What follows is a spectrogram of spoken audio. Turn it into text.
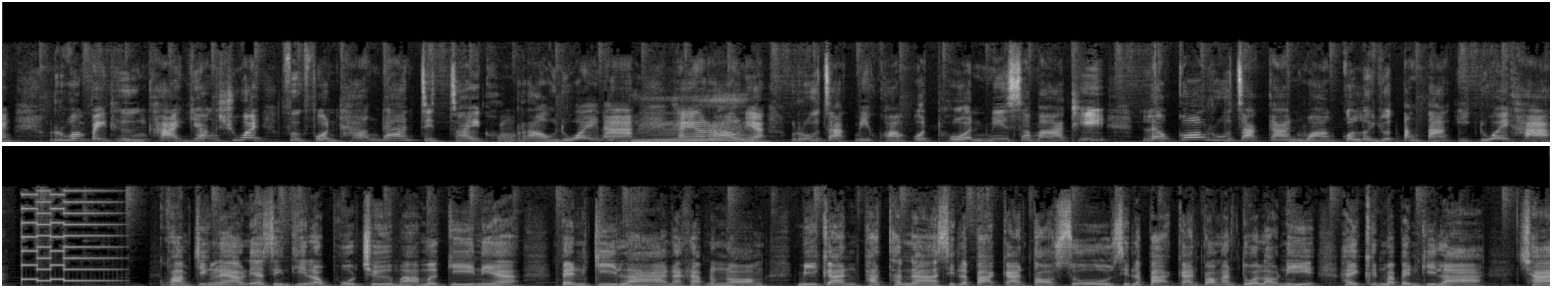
ง รวมไปถึงค่ะยังช่วยฝึกฝนทางด้านจิตใจของเราด้วยนะอืมให้เราเนี่ยรู้จักมีความอดทน มีสมาธิ แล้วก็รู้จักการวางกลยุทธ์ต่างๆ อีกด้วยค่ะ ความจริงแล้วเนี่ยสิ่งที่เราพูดชื่อมาเมื่อกี้เนี้ยเป็นกีฬานะครับน้องๆ มีการพัฒนาศิลปะการต่อสู้ ศิลปะการป้องกันตัวเหล่านี้ ให้ขึ้นมาเป็นกีฬา ใช้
